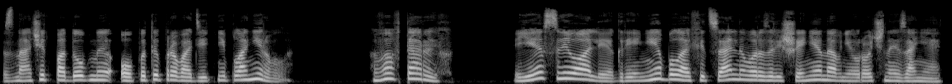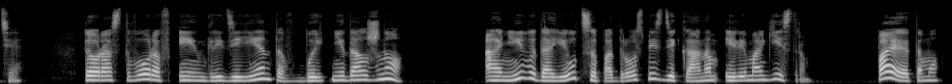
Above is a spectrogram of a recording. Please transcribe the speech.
значит, подобные опыты проводить не планировала. Во-вторых, если у Аллегри не было официального разрешения на внеурочные занятия, то растворов и ингредиентов быть не должно. Они выдаются под роспись деканом или магистром. Поэтому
